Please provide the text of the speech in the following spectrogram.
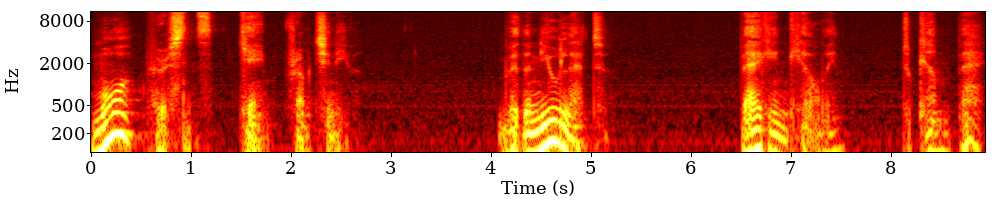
More persons came from Geneva with a new letter begging Calvin to come back.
